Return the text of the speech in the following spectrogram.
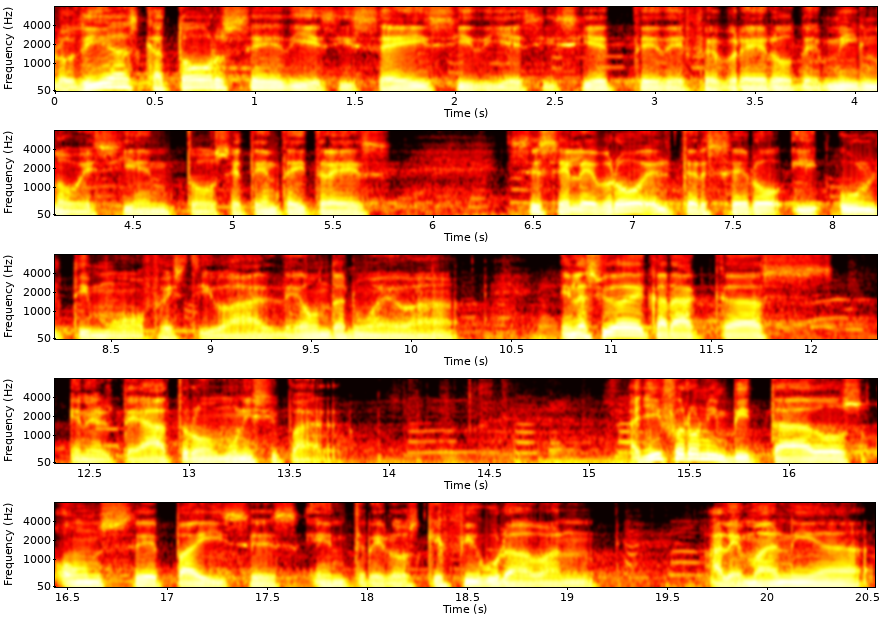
Los días 14, 16 y 17 de febrero de 1973 se celebró el tercero y último Festival de Onda Nueva en la ciudad de Caracas, en el Teatro Municipal. Allí fueron invitados 11 países, entre los que figuraban Alemania,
